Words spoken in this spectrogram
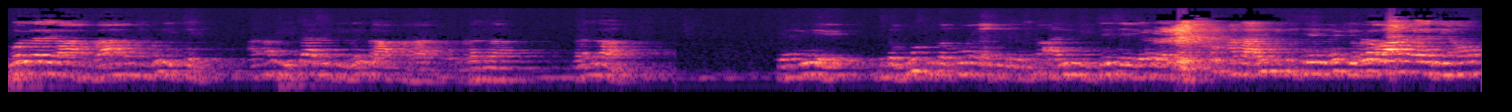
ஒரு ஒருதலை ராகம் ராகம் என்பது இச்சை. அதனால இச்சாசக்திகளை விளங்குதா? விளங்குதா? எனவே இந்த மூன்று தத்துவம் என்ன அறிவு இச்சை செயல்கள். அந்த அறிவு இச்சை செயல்கள் எவ்வளவு வாரம் வேலை செய்யணும்?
